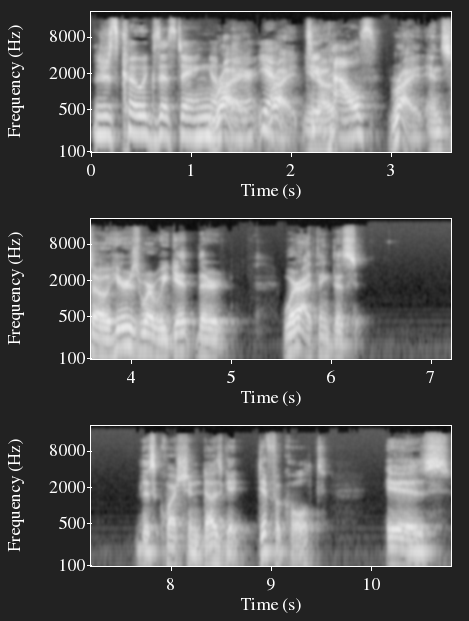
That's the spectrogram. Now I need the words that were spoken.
They're just coexisting. Right, there. Yeah. right, Two know. pals. Right. And so here's where we get there where I think this this question does get difficult is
